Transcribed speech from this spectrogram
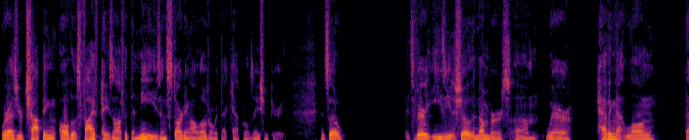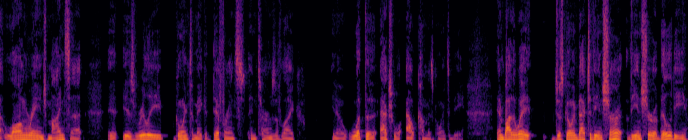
whereas you're chopping all those five pays off at the knees and starting all over with that capitalization period. And so it's very easy to show the numbers um, where having that long that long range mindset is really going to make a difference in terms of like you know, what the actual outcome is going to be. And by the way, just going back to the insurance, the insurability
